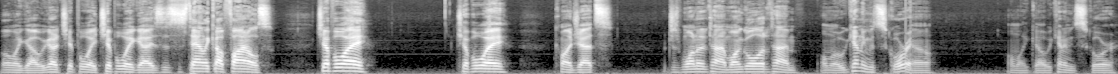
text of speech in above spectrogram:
Oh my god, we gotta chip away. Chip away, guys. This is Stanley Cup Finals. Chip away. Chip away. Come on, Jets. Just one at a time. One goal at a time. Oh my, we can't even score right now. Oh my god, we can't even score.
